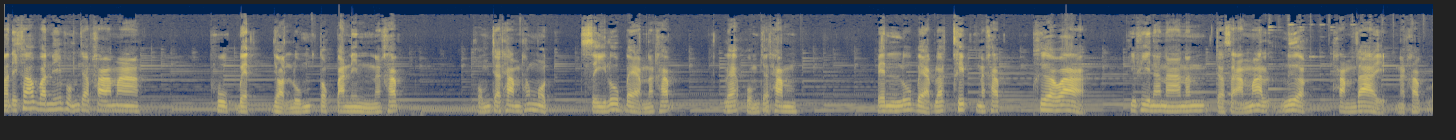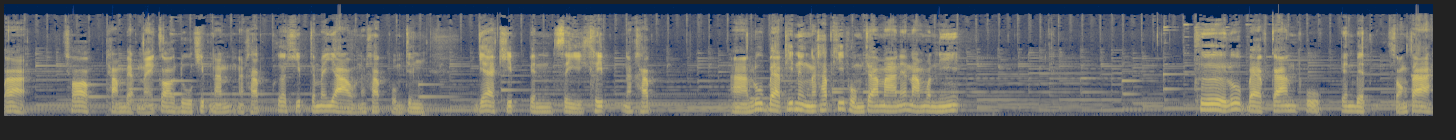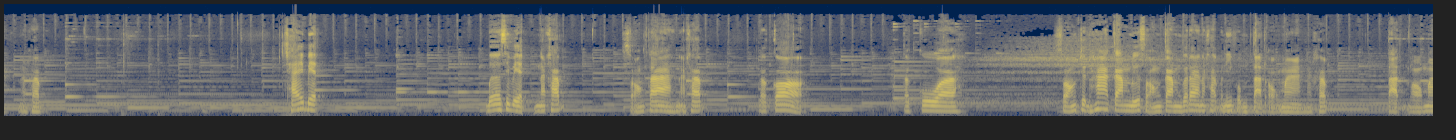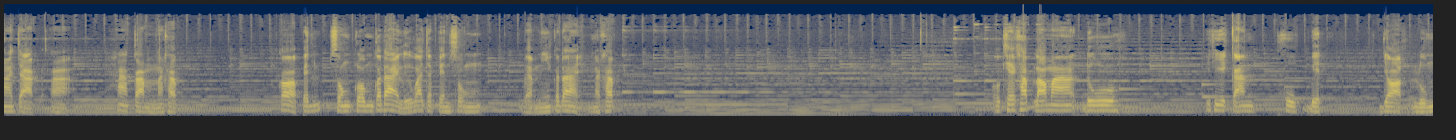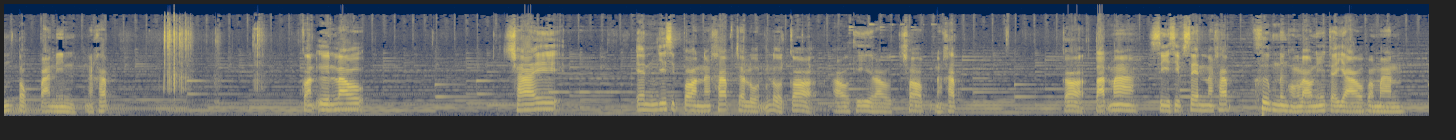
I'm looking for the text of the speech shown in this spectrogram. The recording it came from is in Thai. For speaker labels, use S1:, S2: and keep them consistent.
S1: วัสดีครับวันนี้ผมจะพามาผูกเบ็ดหยอดหลุมตกปลานินนะครับ ผมจะทำทั้งหมด 4 รูปแบบนะครับ และผมจะทำเป็นรูปแบบและคลิปนะครับ เพื่อว่าพี่ๆนานานั้นจะสามารถเลือกทำได้นะครับ ว่าชอบทำแบบไหนก็ดูคลิปนั้นนะครับ เพื่อคลิปจะไม่ยาวนะครับ ผมจึงแยกคลิปเป็น 4 คลิปนะครับรูปแบบที่1นนะครับที่ผมจะมาแนะนำวันนี้ คือรูปแบบการผูกเป็นเบ็ด 2 ตานะครับ ใช้เบ็ด เบอร์ 11 นะครับ 2 ตานะครับ แล้วก็ตะกัว 2.5 กรัมหรือ 2 กรัมก็ได้นะครับ อันนี้ผมตัดออกมานะครับ ตัดออกมาจากอ่า5กรัมนะครับ ก็เป็นทรงกลมก็ได้หรือว่าจะเป็นทรงแบบนี้ก็ได้นะครับ โอเคครับเรามาดูวิธีการผูกเบ็ด หยอดหลุมตกปลานินนะครับ ก่อนอื่นเราใช้ N 20ปอนด์นะครับ จะโหลดไม่โหลดก็เอาที่เราชอบนะครับ ก็ตัดมา 40 เซนนะครับ คืบหนึ่งของเรานี้จะยาวประมาณ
